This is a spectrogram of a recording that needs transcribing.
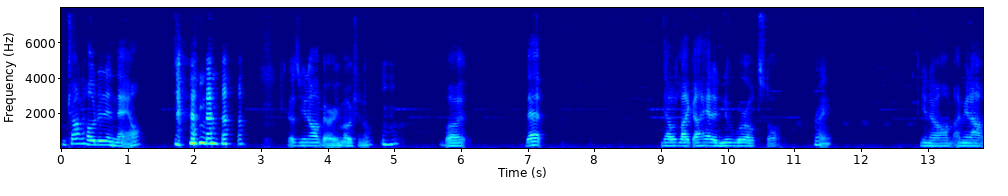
I'm trying to hold it in now. Because, you know, I'm very emotional. Mhm. But that, that was like I had a new world start. Right. You know, I mean, I,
